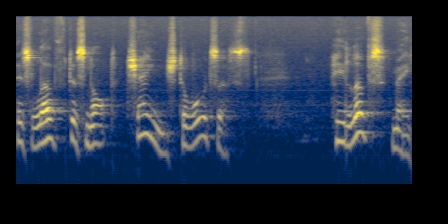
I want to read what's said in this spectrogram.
His love does not change towards us. He loves me.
